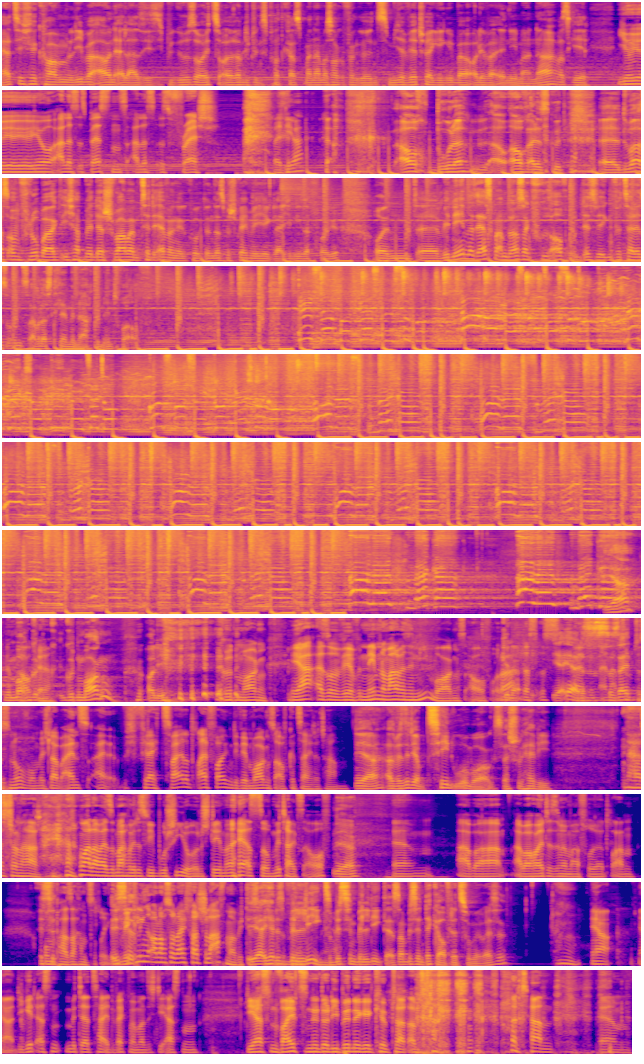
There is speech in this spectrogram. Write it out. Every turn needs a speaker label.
Speaker 1: Herzlich willkommen, liebe A und L Asis. Ich begrüße euch zu eurem Lieblingspodcast. Mein Name ist Hocke von Göns. Mir virtuell gegenüber Oliver Niemann. Na, was geht?
Speaker 2: Jo, jo, jo, jo, jo, alles ist bestens, alles ist fresh. Bei dir?
Speaker 1: ja, auch, Bruder, auch, auch alles gut. äh, du warst auf dem Flohmarkt, ich habe mir der Schwarm im ZDF angeguckt und das besprechen wir hier gleich in dieser Folge. Und äh, wir nehmen das erstmal am Donnerstag früh auf und deswegen verzeiht es uns, aber das klären wir nach dem Intro auf. Okay. Gut, guten Morgen, Olli.
Speaker 2: guten Morgen. Ja, also wir nehmen normalerweise nie morgens auf, oder?
Speaker 1: Genau.
Speaker 2: Das ist
Speaker 1: ja, ja, das ein, ist
Speaker 2: ein absolutes Novum. Ich glaube, eins, vielleicht zwei oder drei Folgen, die wir morgens aufgezeichnet haben.
Speaker 1: Ja, also wir sind ja um 10 Uhr morgens. Das ist schon heavy.
Speaker 2: Das ist schon hart. Ja, normalerweise machen wir das wie Bushido und stehen erst so mittags auf.
Speaker 1: Ja.
Speaker 2: Ähm, aber, aber heute sind wir mal früher dran um ein paar Sachen zu regeln. Wir klingen auch noch so leicht verschlafen, habe ich das
Speaker 1: Ja, ich hatte es belegt, so ein bisschen belegt. Da ist noch ein bisschen Decke auf der Zunge, weißt du?
Speaker 2: Ja, ja, die geht erst mit der Zeit weg, wenn man sich die ersten, die ersten Weizen hinter die Binne gekippt hat am Tag. Und dann, ähm,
